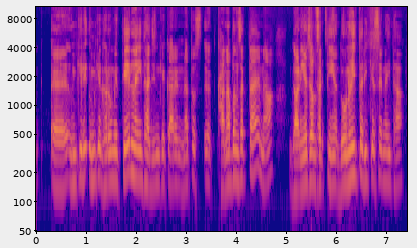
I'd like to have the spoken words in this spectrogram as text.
उनके लिए उनके घरों में तेल नहीं था जिनके कारण न तो खाना बन सकता है ना गाड़ियाँ चल सकती हैं। दोनों ही तरीके से नहीं था।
